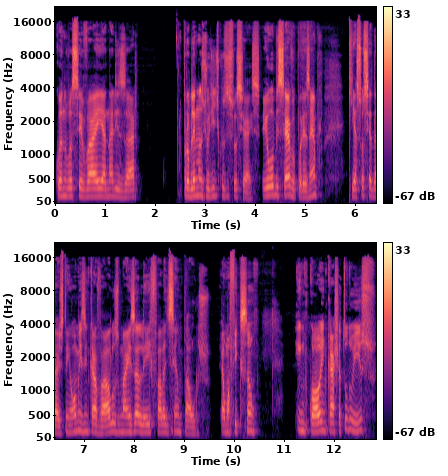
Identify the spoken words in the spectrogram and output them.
quando você vai analisar problemas jurídicos e sociais. Eu observo, por exemplo, que a sociedade tem homens em cavalos, mas a lei fala de centauros. É uma ficção em qual encaixa tudo isso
